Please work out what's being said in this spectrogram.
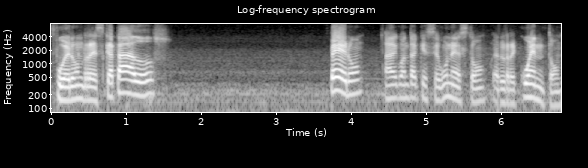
fueron rescatados, pero de cuenta que según esto, el recuento,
